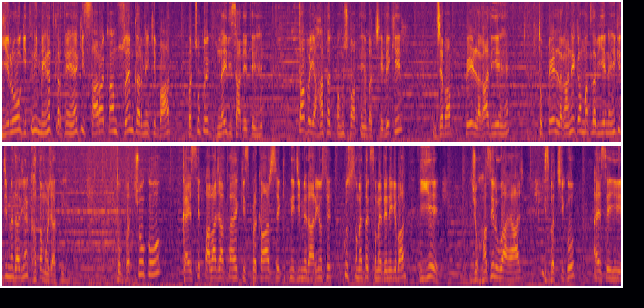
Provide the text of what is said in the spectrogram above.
ये लोग इतनी मेहनत करते हैं कि सारा काम स्वयं करने के बाद बच्चों को एक नई दिशा देते हैं, तब यहाँ तक पहुँच पाते हैं बच्चे। देखिए, जब आप पेड़ लगा दिए हैं तो पेड़ लगाने का मतलब ये नहीं कि जिम्मेदारियाँ ख़त्म हो जाती हैं। तो बच्चों को कैसे पाला जाता है, किस प्रकार से, कितनी जिम्मेदारियों से, कुछ समय तक समय देने के बाद ये जो हासिल हुआ है आज इस बच्ची को ऐसे ही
